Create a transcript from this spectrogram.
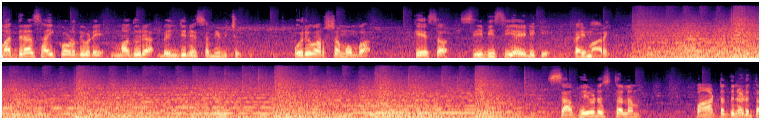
മദ്രാസ് ഹൈക്കോടതിയുടെ മധുര ബെഞ്ചിനെ സമീപിച്ചു. ഒരു വർഷം മുമ്പ് case C B C I ഡിക്ക് കൈമാറി. സഭയുടെ സ്ഥലം പാട്ടത്തിനടുത്ത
